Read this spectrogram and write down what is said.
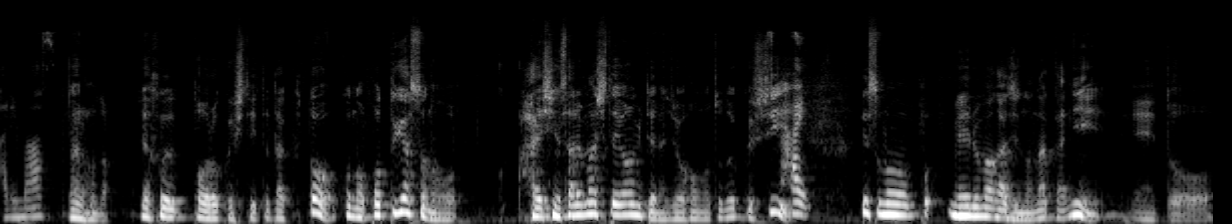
あります。なるほど。じゃあそれ登録していただくとこのポッドキャストの配信されましたよみたいな情報も届くし、はい、でそのメールマガジンの中に、えーと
